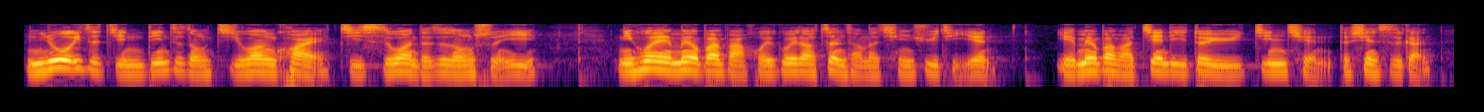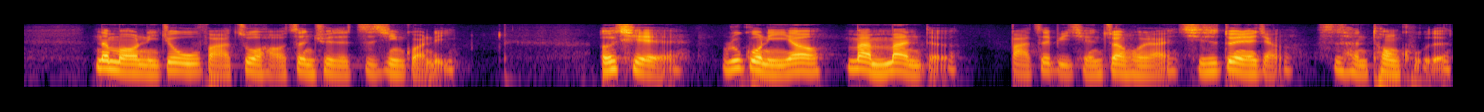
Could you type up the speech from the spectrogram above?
你如果一直紧盯这种几万块、几十万的这种损益，你会没有办法回归到正常的情绪体验，也没有办法建立对于金钱的现实感，那么你就无法做好正确的资金管理。而且，如果你要慢慢的把这笔钱赚回来，其实对你来讲是很痛苦的，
